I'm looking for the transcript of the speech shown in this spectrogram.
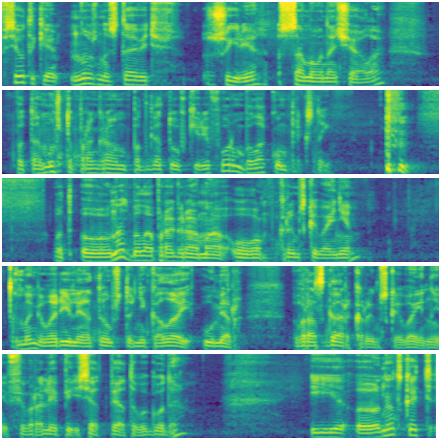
все-таки нужно ставить шире с самого начала, потому что программа подготовки реформ была комплексной. Вот у нас была программа о Крымской войне. Мы говорили о том, что Николай умер в разгар Крымской войны в феврале 1955 года. И, э, надо сказать,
